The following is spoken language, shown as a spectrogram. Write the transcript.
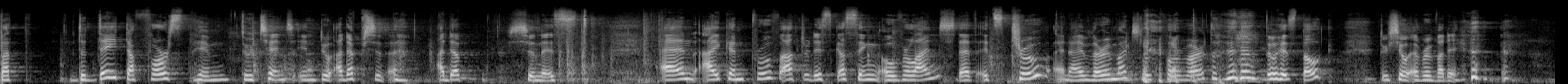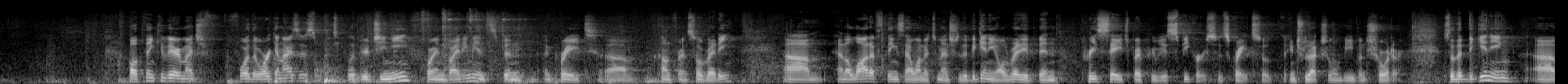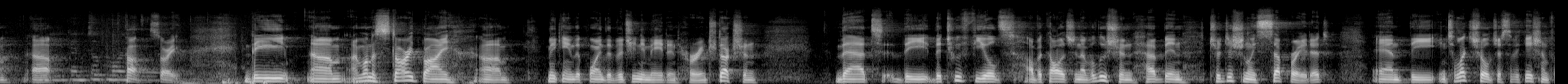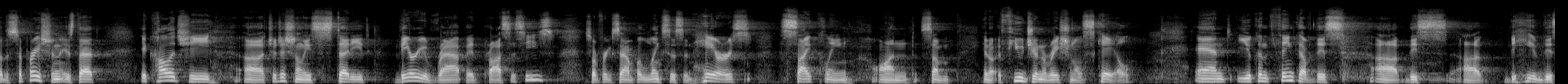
but the data forced him to change into adoption, adoptionist. And I can prove after discussing over lunch that it's true, and I very much look forward to his talk to show everybody. well, thank you very much for the organizers, particularly Virginie, for inviting me. It's been a great um, conference already. Um, and a lot of things I wanted to mention at the beginning already have been presaged by previous speakers. It's great. So the introduction will be even shorter. So the beginning. Um, uh, oh, sorry. The um, I want to start by um, making the point that Virginie made in her introduction that the, the two fields of ecology and evolution have been traditionally separated, and the intellectual justification for the separation is that ecology uh, traditionally studied very rapid processes. So, for example, lynxes and hares cycling on some, you know, a few generational scale. And you can think of this, uh, this, uh,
